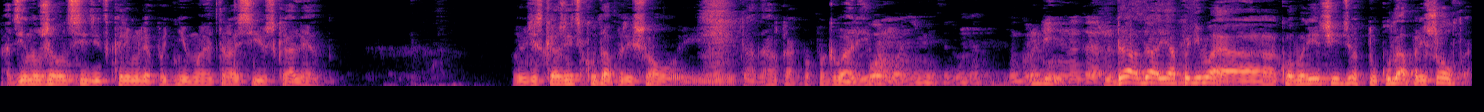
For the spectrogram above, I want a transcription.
Один уже он сидит в Кремле, поднимает Россию с колен. Вы мне скажите, куда пришел, и тогда как бы поговорим. Форму они имеют в виду, наверное. Ну, Грудинин, это же... Да, да, я понимаю, о ком речь идет. Ну, куда пришел-то?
